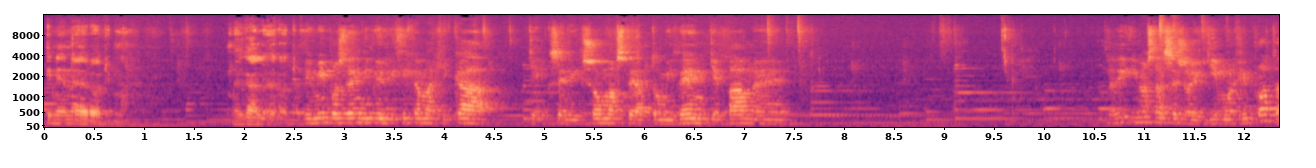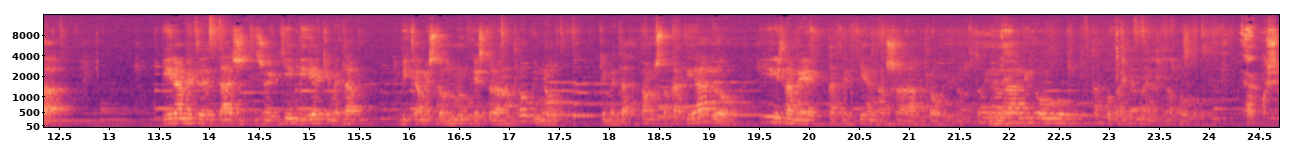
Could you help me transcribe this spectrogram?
Είναι ένα ερώτημα. Μεγάλο ερώτημα. Δηλαδή, μήπως δεν δημιουργηθήκαμε αρχικά και εξελισσόμαστε από το μηδέν και πάμε. Δηλαδή, ήμασταν σε ζωική μορφή πρώτα. Πήραμε τα, τα- τη ζωική εμπειρία και μετά μπήκαμε στο νου και στο ανθρώπινο και μετά θα πάμε στο κάτι άλλο ή ήρθαμε κατευθείαν ως ανθρώπινο. Αυτό είναι Ναι. όλα λίγο τα έχω μπερδεμένα. τα έχω- Άκουσε.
